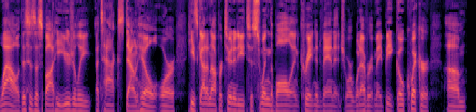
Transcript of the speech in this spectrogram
wow, this is a spot he usually attacks downhill, or he's got an opportunity to swing the ball and create an advantage, or whatever it may be. Go quicker, um,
